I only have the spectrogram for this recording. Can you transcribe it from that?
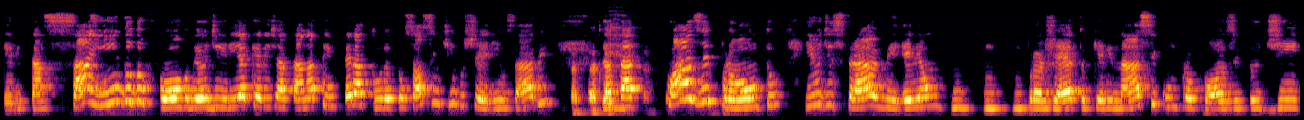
Ele está saindo do forno, eu diria que ele já está na temperatura, estou só sentindo o cheirinho, sabe? Já está quase pronto. E o Distrave, ele é um, um, um, projeto que ele nasce com o propósito de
